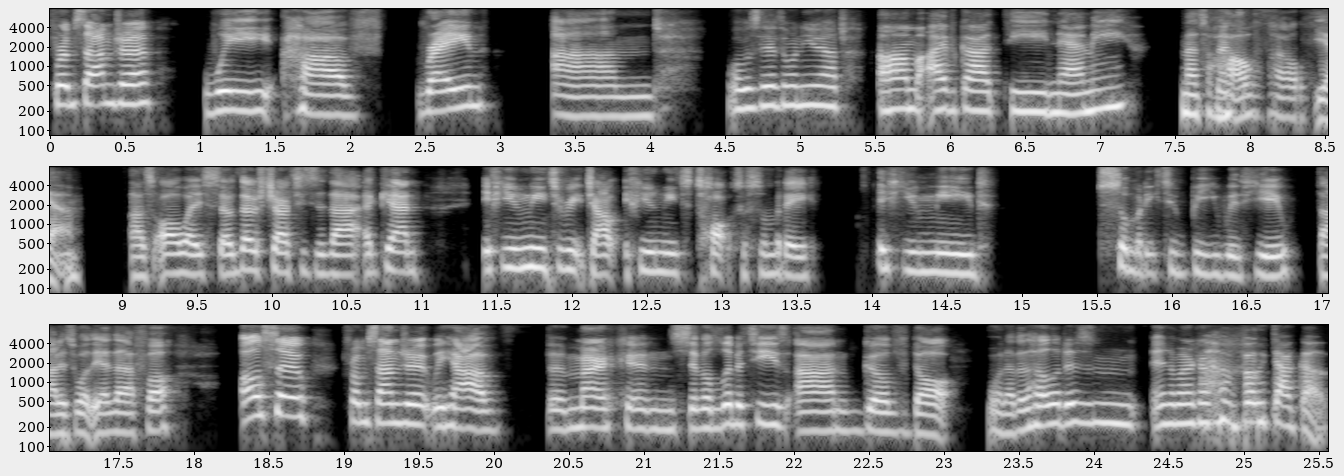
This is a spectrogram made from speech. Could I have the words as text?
From Sandra, we have RAINN and what was the other one you had? Um, I've got the NAMI mental, Mental health. health. Yeah. as always. So those charities are there. Again, if you need to reach out, if you need to talk to somebody, if you need somebody to be with you, that is what they're there for. Also, from Sandra, we have the American Civil Liberties and gov. dot whatever the hell it is in, in America. Vote.gov.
